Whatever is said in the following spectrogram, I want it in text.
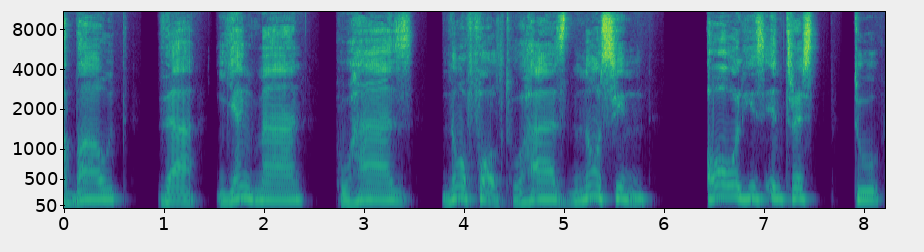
about the young man who has no fault, who has no sin, all his interest to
